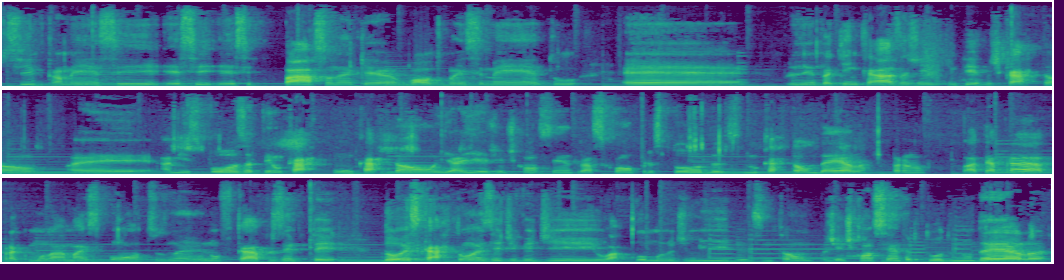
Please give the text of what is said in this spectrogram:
sigo também esse, esse, esse passo, né? Que é o autoconhecimento. É, por exemplo, aqui em casa, a gente, em termos de cartão, é, a minha esposa tem um, um cartão e aí a gente concentra as compras todas no cartão dela para até para acumular mais pontos, né? Não ficar, por exemplo, ter dois cartões e dividir o acúmulo de milhas. Então a gente concentra tudo no dela.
